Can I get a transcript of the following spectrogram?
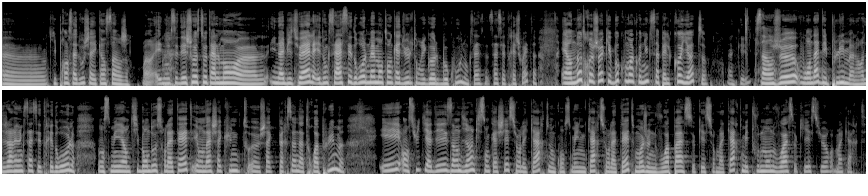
euh, qui prend sa douche avec un singe. Et donc, c'est des choses totalement euh, inhabituelles. Et donc, c'est assez drôle, même en tant qu'adulte, on rigole beaucoup. Donc, ça, ça c'est très chouette. Et un autre jeu qui est beaucoup moins connu, qui s'appelle Coyote. C'est un jeu où on a des plumes. Alors, déjà, rien que ça, c'est très drôle. On se met un petit bandeau sur la tête et on a chacune, euh, chaque personne a trois plumes. Et ensuite, il y a des Indiens qui sont cachés sur les cartes. Donc, on se met une carte sur la tête. Moi, je ne vois pas ce qui est sur ma carte, mais tout le monde voit ce qui est sur ma carte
